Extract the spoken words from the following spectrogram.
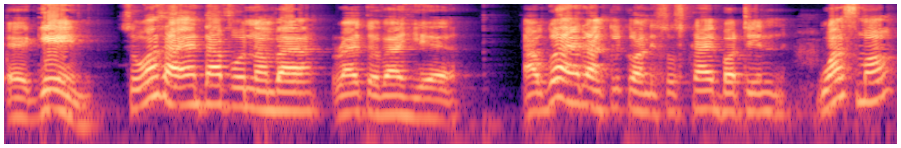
again. So once I enter phone number right over here, I'll go ahead and click on the subscribe button once more.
